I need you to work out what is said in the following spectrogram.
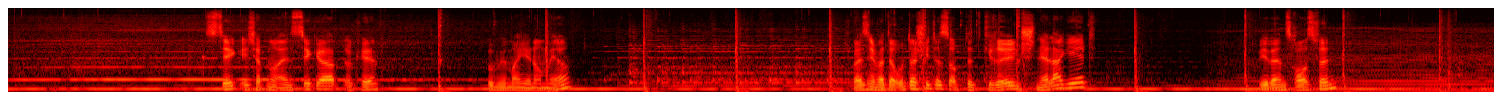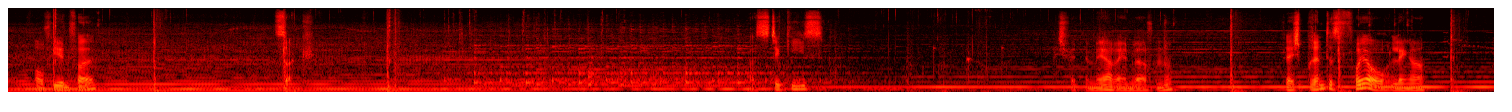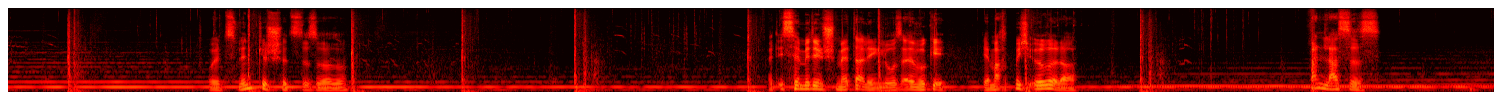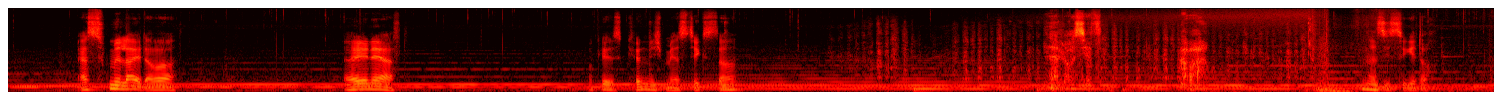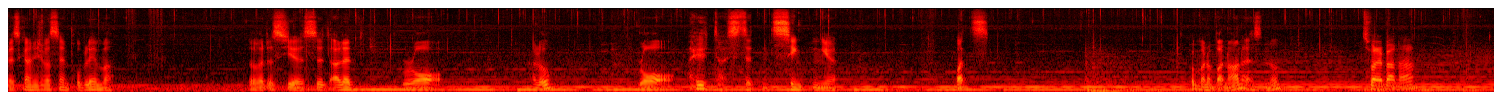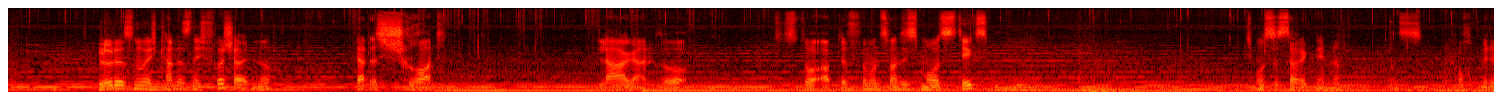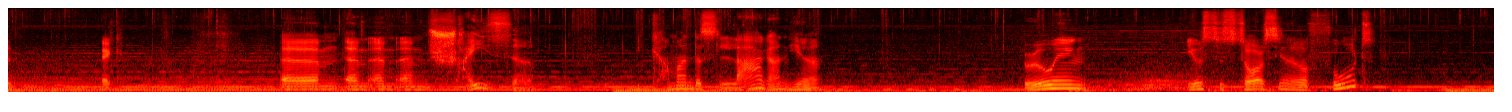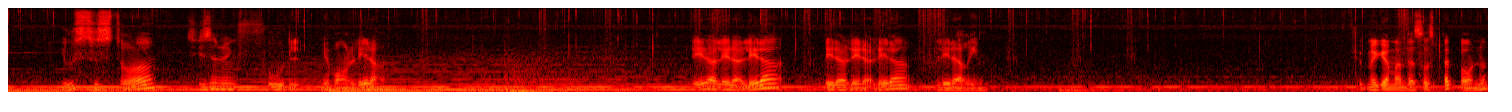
Stick. Ich habe nur einen Stick gehabt. Okay. Holen wir mal hier noch mehr. Ich weiß nicht, was der Unterschied ist. Ob das Grillen schneller geht. Wir werden es rausfinden. Auf jeden Fall. Zack. Paar Stickies. Ich werde mehr reinwerfen, ne? Vielleicht brennt das Feuer auch länger. Weil es windgeschützt ist oder so. Was ist denn mit dem Schmetterling los? Also wirklich, der macht mich irre da. Mann, lass es. Es tut mir leid, aber Ey, nervt. Okay, es können nicht mehr Sticks da. Na los jetzt. Aber. Na siehst du, geht doch. Ich weiß gar nicht, was dein Problem war. So, was ist hier? Es sind alle raw. Hallo? Raw. Alter, ist das ein Zinken hier. What's? Könnte man eine Banane essen, ne? Zwei Bananen. Blöde ist nur, ich kann es nicht frisch halten, ne? Das ist Schrott. Lagern, so. Store up to 25 small sticks. Hm. Ich muss das da wegnehmen, ne? Sonst kocht mir das weg. Ähm, ähm, ähm, ähm, scheiße. Wie kann man das lagern? Hier. Brewing. Used to store seasonal food. Used to store seasoning food. Wir brauchen Leder. Leder, Leder, Leder. Leder, Leder, Leder. Lederriemen. Ich würde mir gerne mal ein besseres Bett bauen, ne?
